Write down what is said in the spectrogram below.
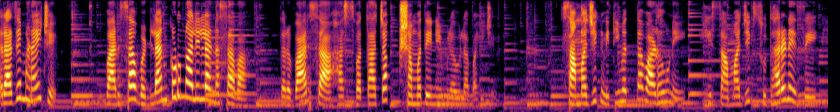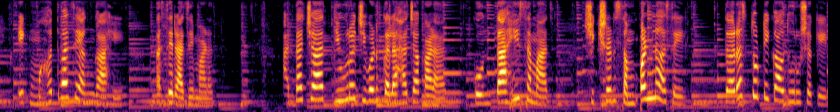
राजे म्हणायचे वारसा वडिलांकडून आलेला नसावा तर वारसा हा स्वतःच्या क्षमतेने मिळवला पाहिजे. सामाजिक नीतिमत्ता वाढवणे हे सामाजिक सुधारणेचे एक महत्त्वाचे अंग आहे असे राजे मानत. आताच्या तीव्र जीवन कलहाच्या काळात कोणताही समाज शिक्षण संपन्न असेल तरच तो टिकाव धरू शकेल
